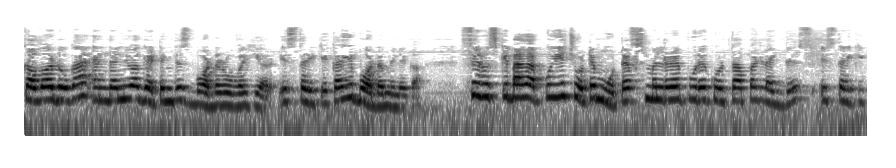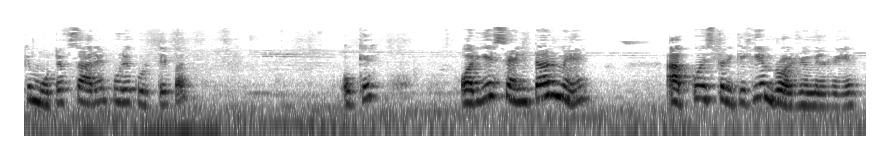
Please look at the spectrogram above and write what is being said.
कवर्ड होगा and then you are getting this border over here इस तरीके का ये बॉर्डर मिलेगा। फिर उसके बाद आपको ये छोटे मोटिव्स मिल रहे हैं पूरे कुर्ता पर लाइक like दिस इस तरीके के मोटिव्स आ रहे हैं पूरे कुर्ते पर। Okay okay? और ये सेंटर में आपको इस तरीके की एम्ब्रॉयडरी मिल रही है।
